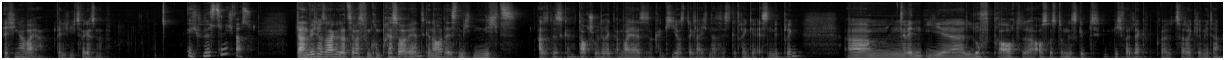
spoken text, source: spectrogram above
Echinger Weiher, wenn ich nichts vergessen habe. Ich wüsste nicht was. Dann will ich noch sagen, du hast ja was vom Kompressor erwähnt. Genau, da ist nämlich nichts. Also das ist keine Tauchschule direkt am Weiher, es ist auch kein Kiosk dergleichen, das heißt Getränke, Essen mitbringen. Ähm, wenn ihr Luft braucht oder Ausrüstung, es gibt nicht weit weg, zwei, drei Kilometer,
